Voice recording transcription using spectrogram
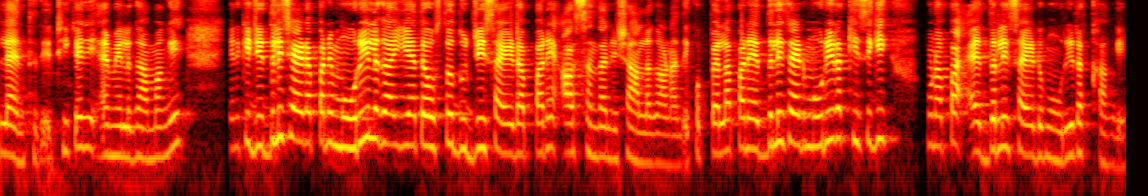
ਲੈਂਥ ਦੇ, ਠੀਕ ਹੈ ਜੀ? ਐਵੇਂ ਲਗਾਵਾਂਗੇ। ਯਾਨੀ ਕਿ ਜਿੱਧਰਲੀ ਸਾਈਡ ਆਪਾਂ ਨੇ ਮੂਰੀ ਲਗਾਈ ਹੈ ਤੇ ਉਸ ਤੋਂ ਦੂਜੀ ਸਾਈਡ ਆਪਾਂ ਨੇ ਆਸਣ ਦਾ ਨਿਸ਼ਾਨ ਲਗਾਉਣਾ। ਦੇਖੋ, ਪਹਿਲਾਂ ਆਪਾਂ ਨੇ ਇਧਰਲੀ ਸਾਈਡ ਮੂਰੀ ਰੱਖੀ ਸੀਗੀ, ਹੁਣ ਆਪਾਂ ਇਧਰਲੀ ਸਾਈਡ ਮੂਰੀ ਰੱਖਾਂਗੇ।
